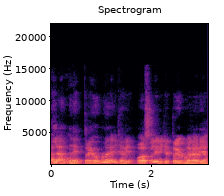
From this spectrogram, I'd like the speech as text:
അല്ല? അങ്ങനെ എത്രയോ പിള്ളേരെ എനിക്കറിയാം. പേഴ്സണലി എനിക്ക് എത്രയോ പിള്ളേരെ അറിയാം.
